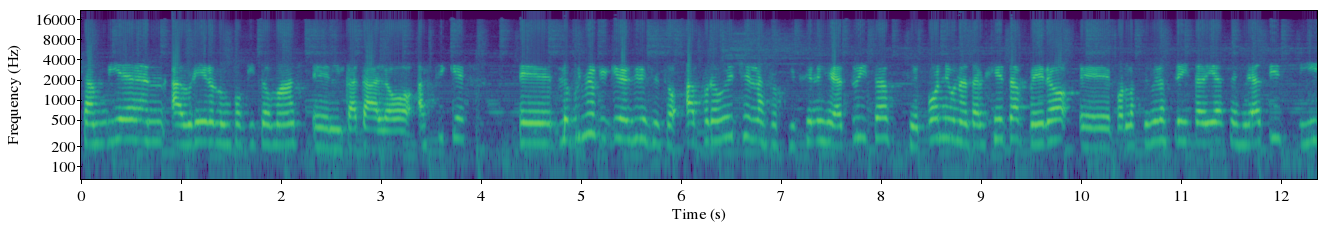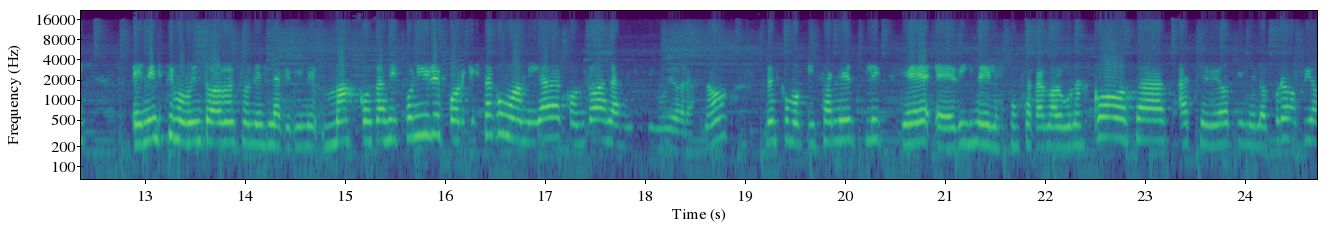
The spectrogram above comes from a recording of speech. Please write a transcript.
también abrieron un poquito más el catálogo. Así que eh, lo primero que quiero decir es eso, aprovechen las suscripciones gratuitas, se pone una tarjeta, pero eh, por los primeros 30 días es gratis y en este momento Amazon es la que tiene más cosas disponibles porque está como amigada con todas las distribuidoras, ¿no? No es como quizá Netflix que eh, Disney le está sacando algunas cosas, HBO tiene lo propio,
